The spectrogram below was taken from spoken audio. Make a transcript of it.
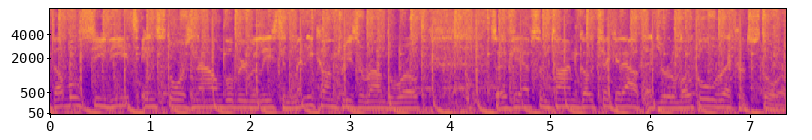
double CD. It's in stores now and will be released in many countries around the world. So if you have some time, go check it out at your local record store.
